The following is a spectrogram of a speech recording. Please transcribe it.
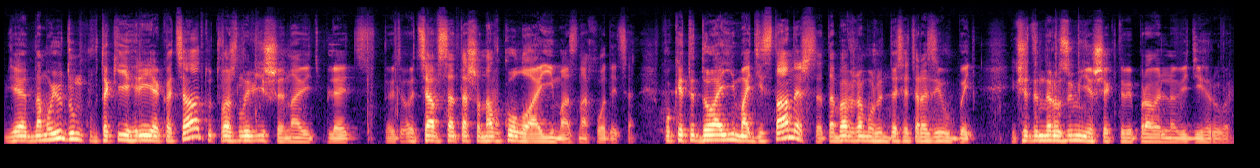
я, на мою думку, в такій грі, як оця, тут важливіше навіть, блядь, оця все те, що навколо Аїма знаходиться. Поки ти до Аїма дістанешся, тебе вже можуть 10 разів вбити. Якщо ти не розумієш, як тобі правильно відігрувати.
